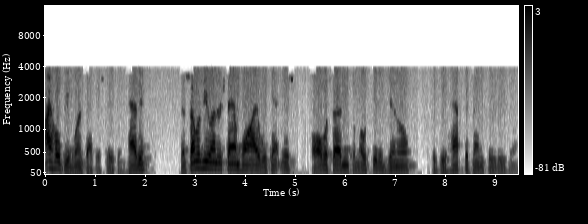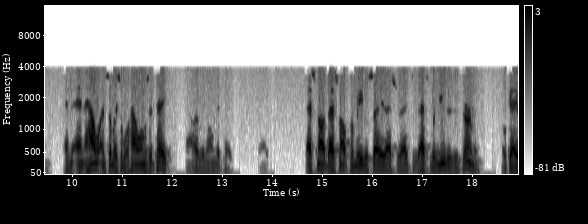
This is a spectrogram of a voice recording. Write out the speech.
I hope you've learned that this weekend. Have you? Can some of you understand why we can't just all of a sudden promote you to general? Because you have to come through these ranks. And, and how, and somebody said, well, how long does it take? However long it takes. That's not that's not for me to say. That's that's that's for you to determine. Okay.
